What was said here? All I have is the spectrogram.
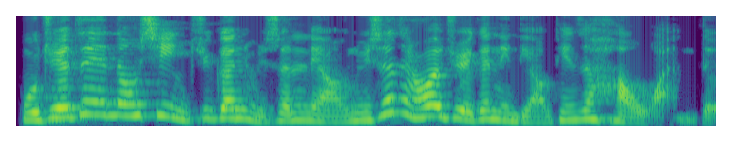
我觉得这些东西你去跟女生聊，女生才会觉得跟你聊天是好玩的，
